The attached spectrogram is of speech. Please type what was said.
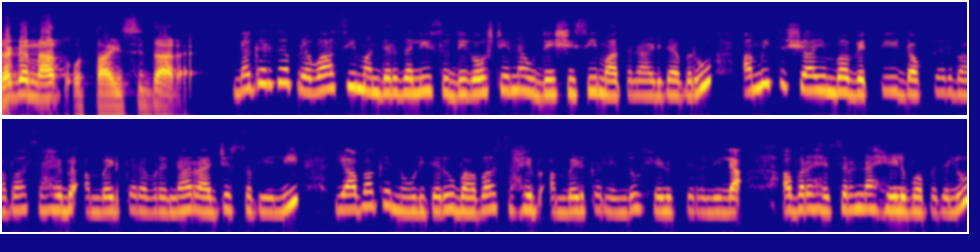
ಜಗನ್ನಾಥ್ ಒತ್ತಾಯಿಸಿದ್ದಾರೆ. ನಗರದ ಪ್ರವಾಸಿ ಮಂದಿರದಲ್ಲಿ ಸುದ್ದಿಗೋಷ್ಠಿಯನ್ನು ಉದ್ದೇಶಿಸಿ ಮಾತನಾಡಿದ ಅವರು, ಅಮಿತ್ ಶಾ ಎಂಬ ವ್ಯಕ್ತಿ ಡಾಕ್ಟರ್ ಬಾಬಾ ಸಾಹೇಬ್ ಅಂಬೇಡ್ಕರ್ ಅವರನ್ನ ರಾಜ್ಯಸಭೆಯಲ್ಲಿ ಯಾವಾಗ ನೋಡಿದರೂ ಬಾಬಾ ಸಾಹೇಬ್ ಅಂಬೇಡ್ಕರ್ ಎಂದು ಹೇಳುತ್ತಿರಲಿಲ್ಲ. ಅವರ ಹೆಸರನ್ನ ಹೇಳುವ ಬದಲು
